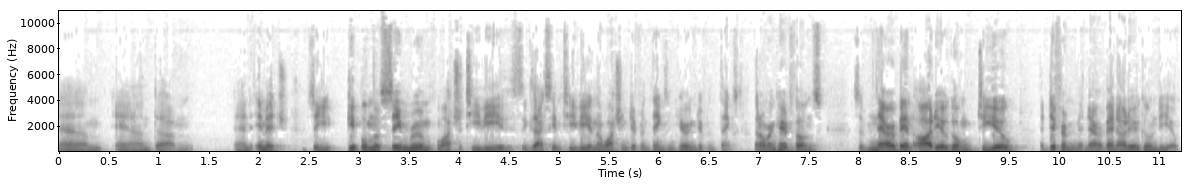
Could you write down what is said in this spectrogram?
and, and image. So you, people in the same room can watch a TV, this exact same TV, and they're watching different things and hearing different things. They're not wearing headphones. So narrowband audio going to you, a different narrowband audio going to you.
